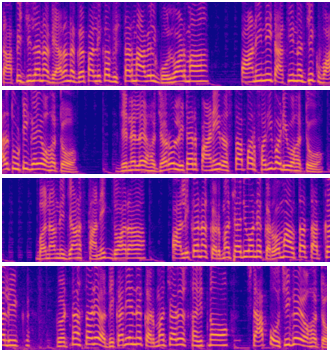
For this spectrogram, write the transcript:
તાપી જિલ્લાના વ્યારા નગરપાલિકા વિસ્તારમાં આવેલ ગોલવાડમાં પાણીની ટાંકી નજીક વાલ તૂટી ગયો હતો, જેને લઈ હજારો લીટર પાણી રસ્તા પર ફરી વળ્યું હતું. બનાવની જાણ સ્થાનિક દ્વારા પાલિકાના કર્મચારીઓને કરવામાં આવતા તાત્કાલિક ઘટના સ્થળે અધિકારી અને કર્મચારીઓ સહિતનો સ્ટાફ પહોંચી ગયો હતો,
